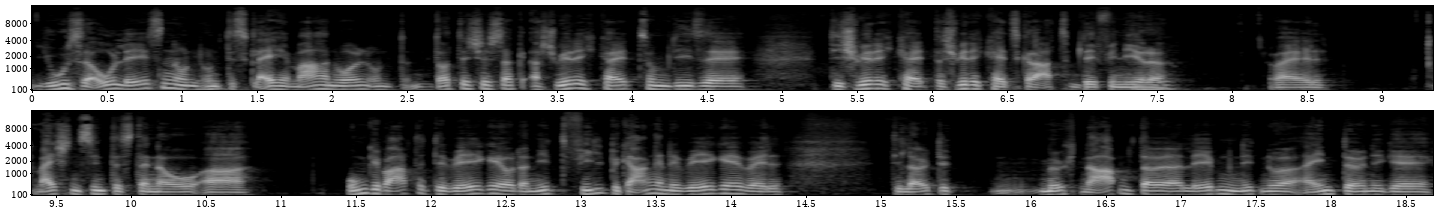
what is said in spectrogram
User auch lesen und, und das Gleiche machen wollen. Und, und dort ist es eine Schwierigkeit, um diese, die Schwierigkeit, der Schwierigkeitsgrad zu definieren. Mhm. Weil meistens sind das dann auch äh, ungewartete Wege oder nicht viel begangene Wege, weil die Leute möchten Abenteuer erleben, nicht nur eintönige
